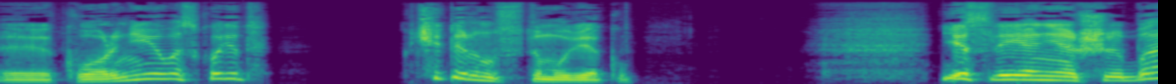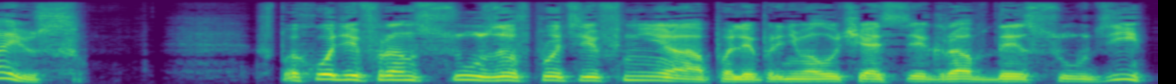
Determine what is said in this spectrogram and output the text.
э, корни ее восходят к XIV веку. Если я не ошибаюсь, в походе французов против Неаполя принимал участие граф де Сурди,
